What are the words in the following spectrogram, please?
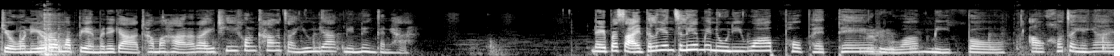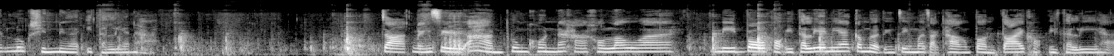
เดี๋ยววันนี้เรามาเปลี่ยนบรรยากาศทำอาหารอะไรที่ค่อนข้างจะยุ่งยากนิดนึงกันค่ะ ในภาษาอิตาเลียนจะเรียกเมนูนี้ว่า polpette หรือว่า meatball เอาเข้าใจง่ายๆ ลูกชิ้นเนื้ออิตาเลียนค่ะ จากหนังสืออาหารปรุงคนนะคะ เขาเล่าว่ามีดโบของอิตาเลียนเนี่ยกำเนิดจริง ๆ มาจากทางตอนใต้ของอิตาลีค่ะ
